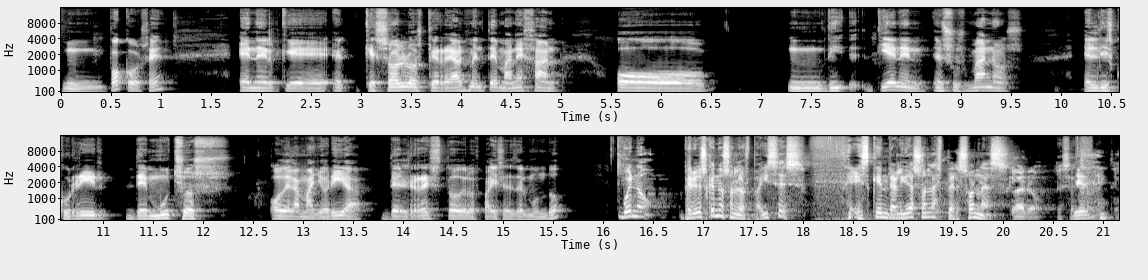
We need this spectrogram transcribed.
mm, pocos, ¿eh? en el que, que, son los que realmente manejan o mm, tienen en sus manos el discurrir de muchos o de la mayoría del resto de los países del mundo? Bueno, pero es que no son los países, es que en realidad son las personas. Claro, exactamente.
